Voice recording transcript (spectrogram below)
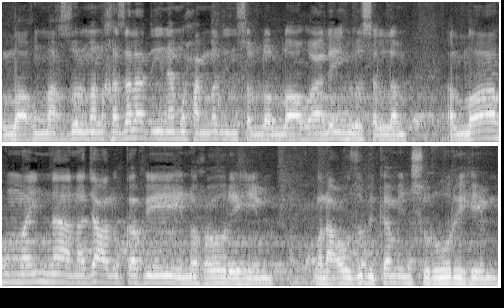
اللهم اخذل من خذل دين محمد صلى الله عليه وسلم اللهم إنا نجعلك في نحورهم ونعوذ بك من شرورهم.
